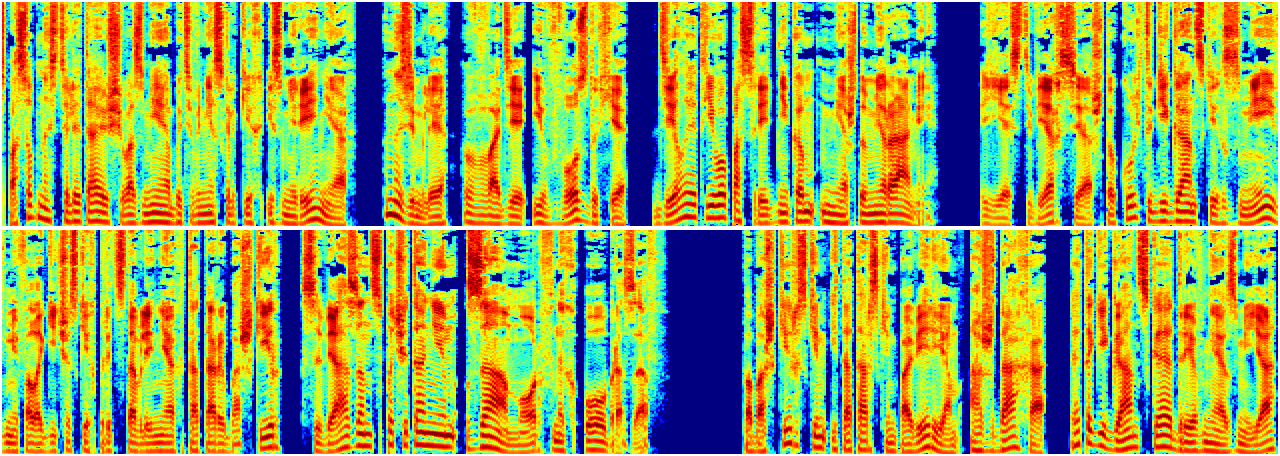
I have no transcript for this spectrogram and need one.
Способность летающего змея быть в нескольких измерениях на земле, в воде и в воздухе делает его посредником между мирами. Есть версия, что культ гигантских змей в мифологических представлениях татар и башкир связан с почитанием зооморфных образов. По башкирским и татарским поверьям Аждаха — это гигантская древняя змея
